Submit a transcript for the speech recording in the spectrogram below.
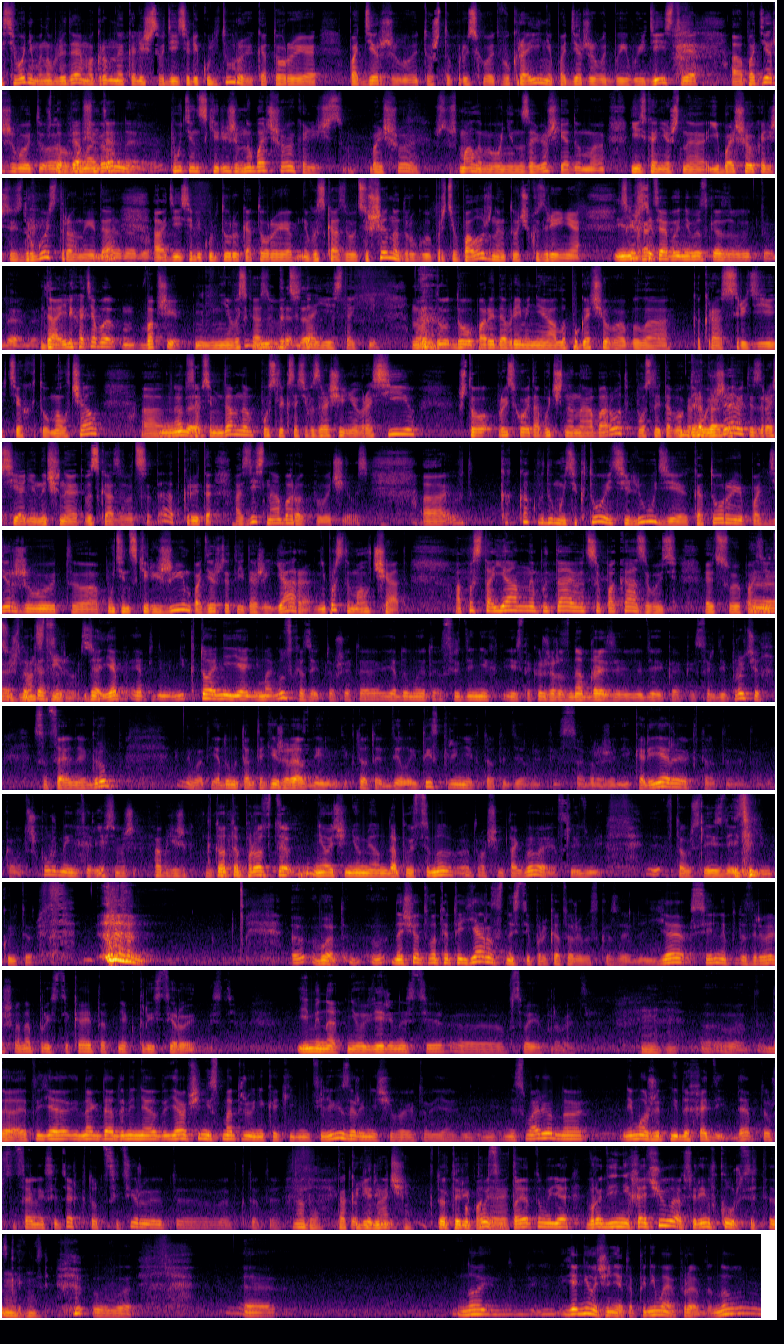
сегодня мы наблюдаем огромное количество деятелей культуры, которые поддерживают то, что происходит в Украине, поддерживают боевые действия, а, поддерживают, э, Что, огромное? путинский режим. Ну, большое количество. Большое. Что ж, малым его не назовешь, я думаю. Есть, конечно, и большое количество с другой стороны, да, Да, да, да. а, деятелей культуры, которые высказывают совершенно другую, противоположную точку зрения. Или Скажите, хотя бы не высказывают то, да, да. да, или хотя бы вообще не высказываются. Да, Да, да. есть такие. Но до поры до времени Алла Пугачева была как раз среди тех, кто молчал. А, Ну да. Совсем недавно, после, кстати, возвращения в Россию, что происходит обычно наоборот, после того, как Да, да, уезжают из России, они начинают высказываться да, открыто, а здесь наоборот получилось. А, вот как, как вы думаете, кто эти люди, которые поддерживают э, путинский режим, поддерживают это и даже яро, не просто молчат, а постоянно пытаются показывать эту свою позицию, Э, что демонстрировать? касается- Да, я, я кто они, я не могу сказать, потому что это, я думаю, это среди них есть такое же разнообразие людей, как и среди прочих социальных групп. Вот, я думаю, там такие же разные люди. Кто-то это делает искренне, кто-то делает из соображений карьеры, кто-то там, у кого-то шкурный интерес. лишь поближе Кто-то просто не очень умен, допустим. Ну, это, в общем, так бывает с людьми, в том числе и с деятелями культуры. Вот. Насчет вот этой яростности, про которую вы сказали, я сильно подозреваю, что она проистекает от некоторой стероидности. Именно от неуверенности э, в своей правоте. Вот. Да, это я иногда до меня... Я вообще не смотрю никакие ни телевизоры, ничего этого я не, не- смотрю, но не может не доходить, да, потому что в социальных сетях кто-то цитирует, э, кто-то... Ну да, так кто-то или ре- иначе Кто-то репостит, попадает. поэтому я вроде и не хочу, а все время в курсе, так сказать. Вот. Э, Но я не очень это понимаю, правда. Ну,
